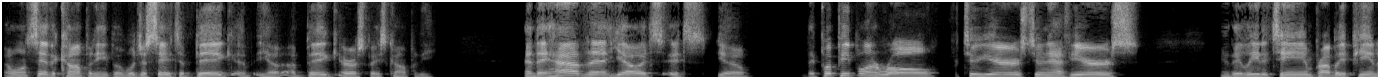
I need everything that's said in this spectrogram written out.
I won't say the company, but we'll just say it's a big, you know, a big aerospace company, and they have the, you know, it's it's you know, they put people in a role for two years, two and a half years. You know, they lead a team, probably a P and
